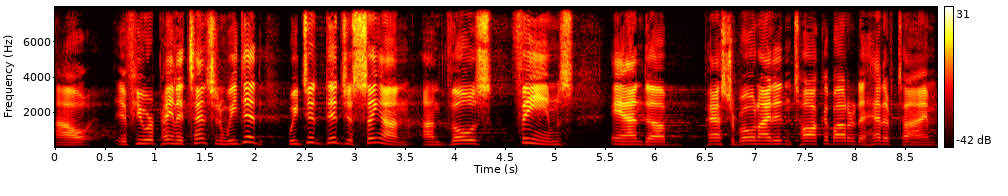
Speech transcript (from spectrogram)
Now, if you were paying attention, we did we did, did just sing on on those themes, and uh, Pastor Bo and I didn't talk about it ahead of time.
